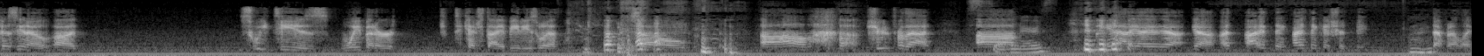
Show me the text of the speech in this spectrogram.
Because you know, uh, sweet tea is way better to catch diabetes with. So, um, shoot for that. Um, yeah, yeah, yeah, yeah, yeah. I, I think, I think it should be definitely.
